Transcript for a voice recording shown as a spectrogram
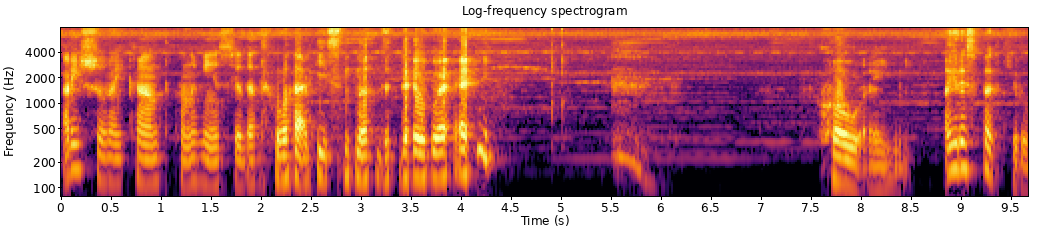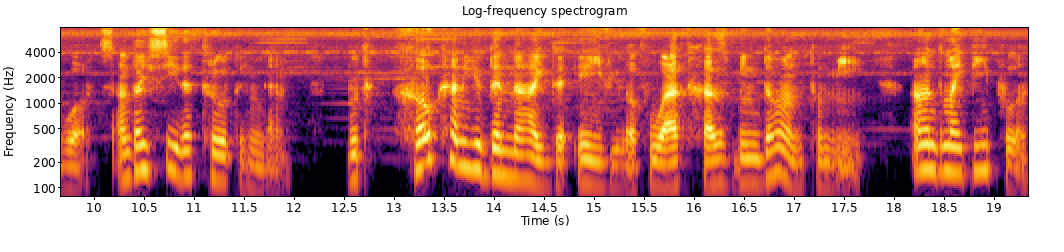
Are you sure I can't convince you that war is not the way? How, Amy? I respect your words and I see the truth in them. But how can you deny the evil of what has been done to me and my people?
